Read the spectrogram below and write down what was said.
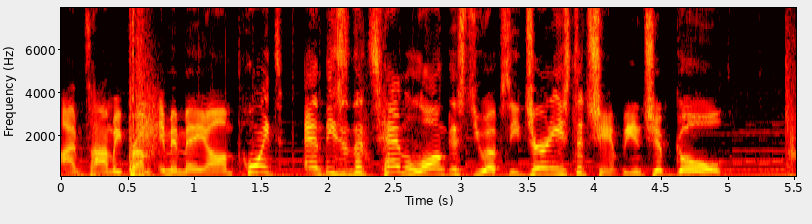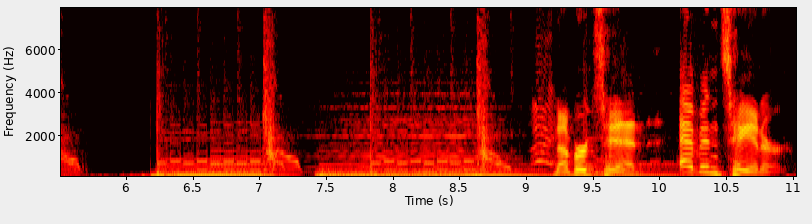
I'm Tommy from MMA On Point, and these are the 10 longest UFC journeys to championship gold. Number 10, Evan Tanner.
